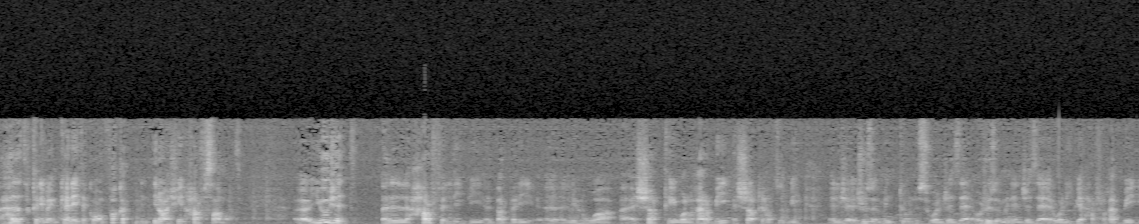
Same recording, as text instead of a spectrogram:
هذا تقريبا كان يتكون فقط من 22 حرف صامت. يوجد الحرف الليبي البربري آه، اللي هو الشرقي والغربي. الشرقي المقصود به جزء من تونس والجزائر وجزء من الجزائر وليبيا. الحرف الغربي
